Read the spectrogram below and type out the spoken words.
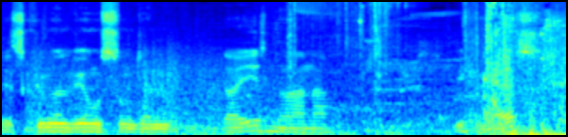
Jetzt kümmern wir uns um den. Da ist nur einer. Ich weiß.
